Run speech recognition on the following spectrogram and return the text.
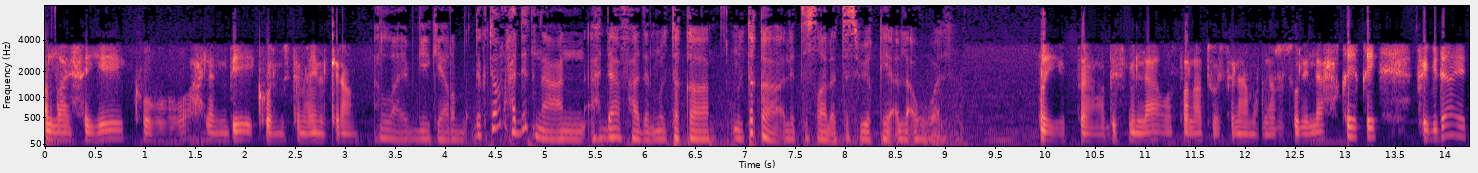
الله يحييك واهلا بك والمستمعين الكرام. الله يبقيك يا رب. دكتور حدثنا عن أهداف هذا الملتقى، ملتقى الاتصال التسويقي الأول. طيب بسم الله والصلاة والسلام على رسول الله حقيقي في بداية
